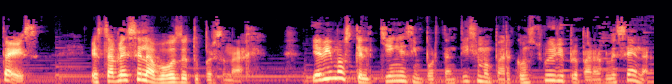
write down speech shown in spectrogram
3. Establece la voz de tu personaje. Ya vimos que el quién es importantísimo para construir y preparar la escena.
